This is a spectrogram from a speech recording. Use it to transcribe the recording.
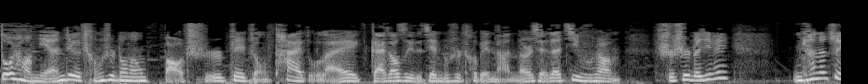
多少年这个城市都能保持这种态度来改造自己的建筑是特别难的，而且在技术上实施的，因为你看它最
